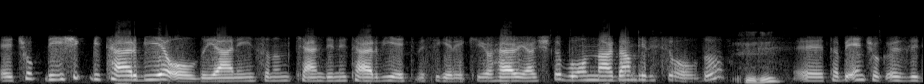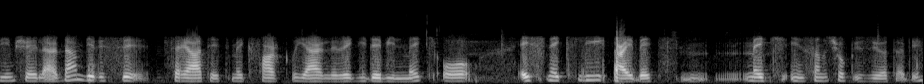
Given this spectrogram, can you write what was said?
e, çok değişik bir terbiye oldu. Yani insanın kendini terbiye etmesi gerekiyor her yaşta. Bu onlardan birisi oldu. Hı hı. E, tabii en çok özlediğim şeylerden birisi seyahat etmek, farklı yerlere gidebilmek. O esnekliği kaybetmek insanı çok üzüyor tabii.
